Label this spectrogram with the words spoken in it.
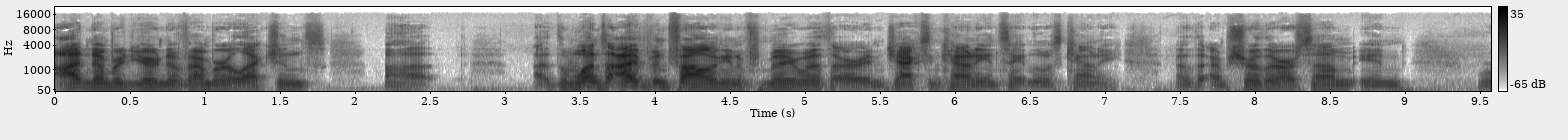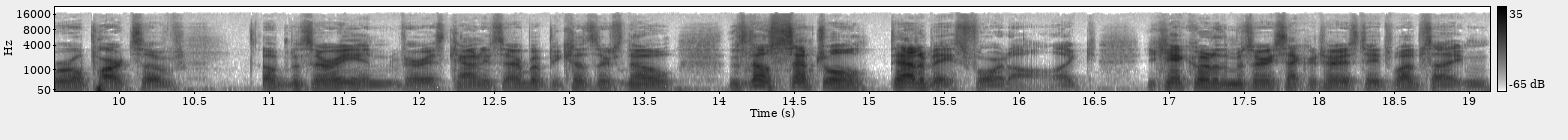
odd numbered year November elections. Uh, uh, the ones I've been following and am familiar with are in Jackson County and St. Louis County. I'm sure there are some in rural parts of of Missouri and various counties there, but because there's no there's no central database for it all. Like you can't go to the Missouri Secretary of State's website and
